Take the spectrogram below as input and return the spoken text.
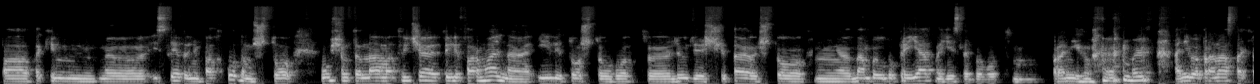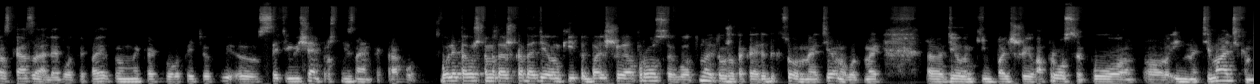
по таким э, исследованиям, подходам, что, в общем-то, нам отвечают или формально, или то, что вот э, люди считают, что нам было бы приятно, если бы вот про них мы, они бы про нас так рассказали. Вот, и поэтому мы как бы вот эти вот, э, с этими вещами просто не знаем, как работать. Более того, что мы даже когда делаем какие-то большие опросы, вот, ну это уже такая редакционная тема, вот мы э, делаем какие-нибудь большие опросы по э, именно тематикам,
